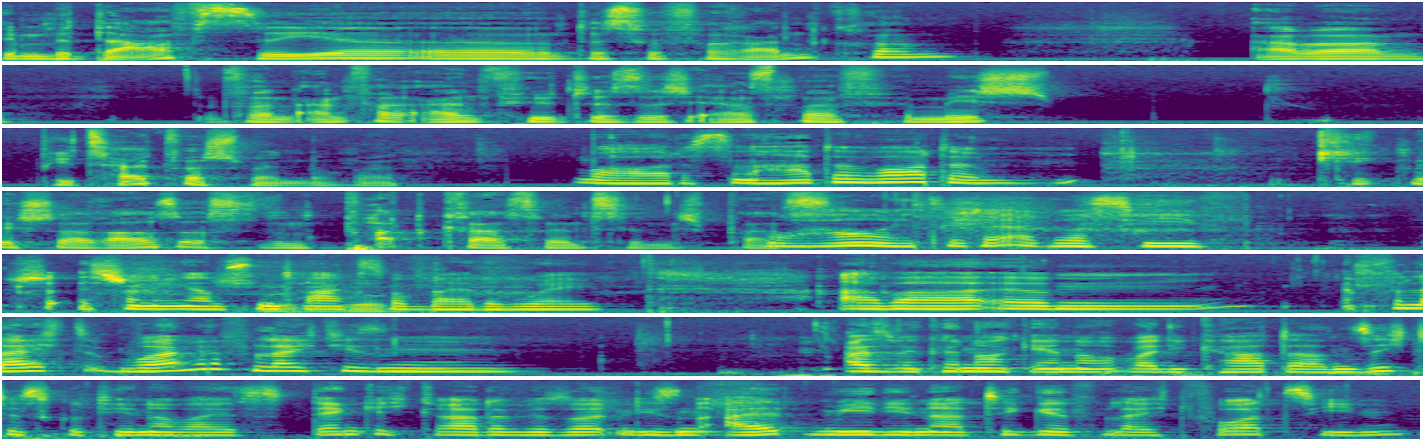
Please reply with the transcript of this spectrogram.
den Bedarf sehe, äh, dass wir vorankommen. Aber von Anfang an fühlt es sich erstmal für mich wie Zeitverschwendung an. Wow, das sind harte Worte. Kick mich da raus aus diesem Podcast, wenn es dir nicht passt. Wow, jetzt wird er aggressiv. Ist schon den ganzen Tag so, by the way. Aber ähm, vielleicht wollen wir vielleicht diesen, also wir können auch gerne auch über die Karte an sich diskutieren, aber jetzt denke ich gerade, wir sollten diesen Altmedienartikel vielleicht vorziehen.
